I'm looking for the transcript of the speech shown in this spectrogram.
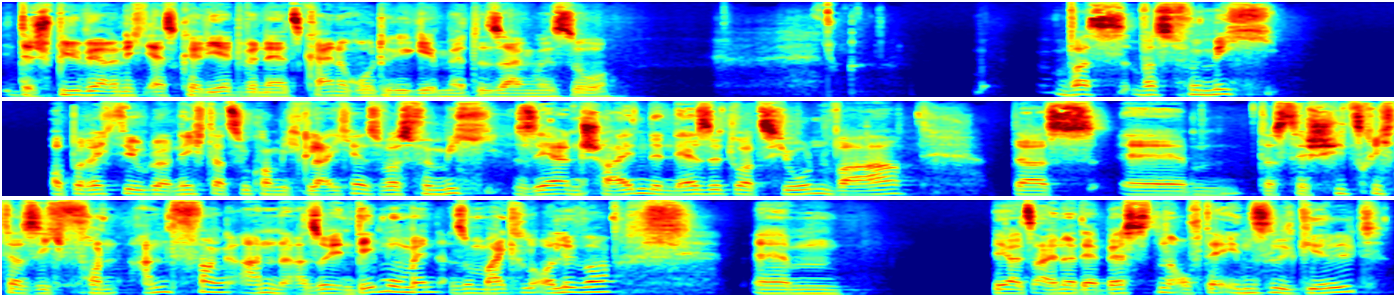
das Spiel wäre nicht eskaliert, wenn er jetzt keine rote gegeben hätte, sagen wir es so. was, was für mich, ob berechtigt oder nicht, dazu komme ich gleich erst, was für mich sehr entscheidend in der Situation war, dass, ähm, dass der Schiedsrichter sich von Anfang an, also in dem Moment, also Michael Oliver, ähm, der als einer der Besten auf der Insel gilt,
